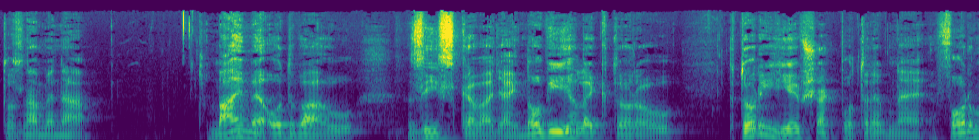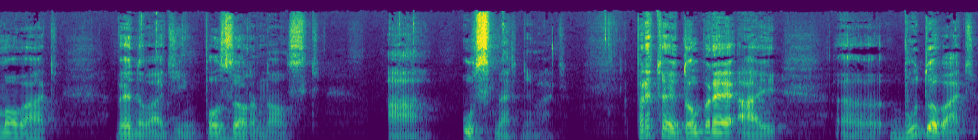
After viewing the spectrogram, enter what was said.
To znamená, majme odvahu získavať aj nových lektorov, ktorých je však potrebné formovať, venovať im pozornosť a usmerňovať. Preto je dobré aj e, budovať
